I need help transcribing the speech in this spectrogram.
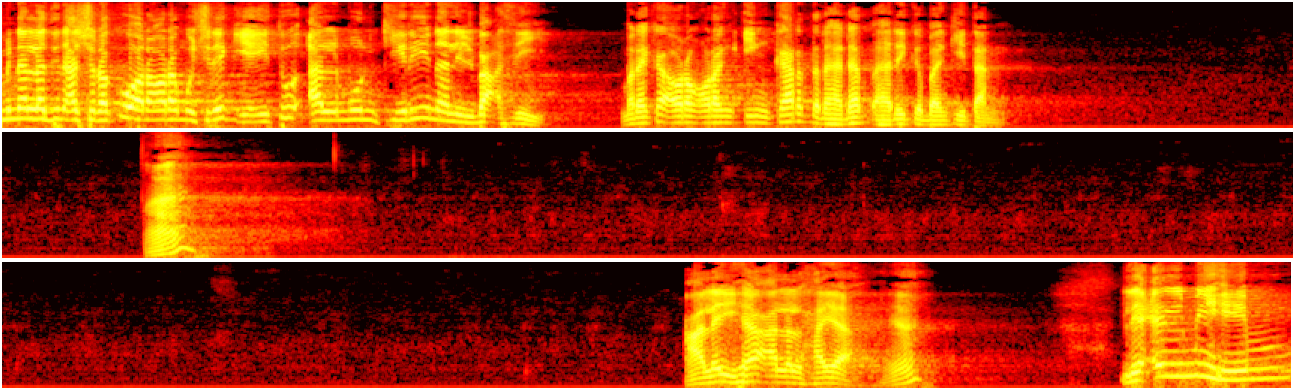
minal ladzina asyraku orang-orang musyrik yaitu al munkirina lil ba'thi. Mereka orang-orang ingkar terhadap hari kebangkitan. Hah? alaiha alal haya ya. Li'ilmihim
